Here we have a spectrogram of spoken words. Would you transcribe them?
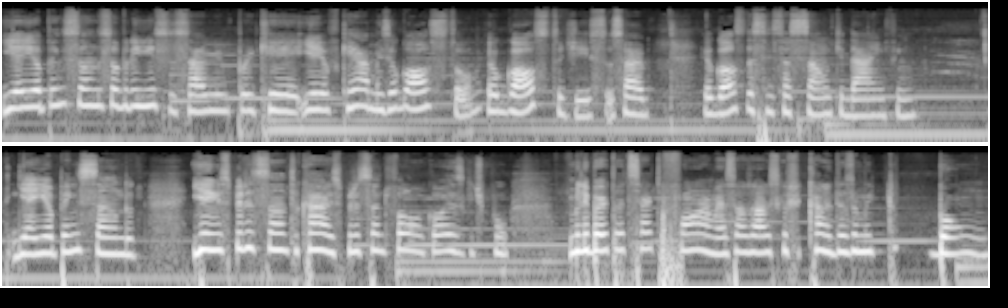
E aí eu pensando sobre isso, sabe? Porque. E aí eu fiquei, ah, mas eu gosto. Eu gosto disso, sabe? Eu gosto da sensação que dá, enfim. E aí eu pensando. E aí o Espírito Santo, cara, o Espírito Santo falou uma coisa que, tipo, me libertou de certa forma. Essas horas que eu fico, cara, Deus é muito bom.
